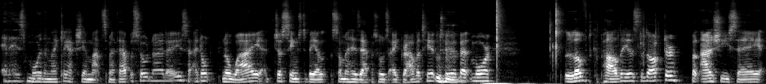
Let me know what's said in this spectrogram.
it is more than likely actually a Matt Smith episode nowadays. I don't know why. It just seems to be a, some of his episodes I gravitate to a bit more. Loved Capaldi as the Doctor, but as you say,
